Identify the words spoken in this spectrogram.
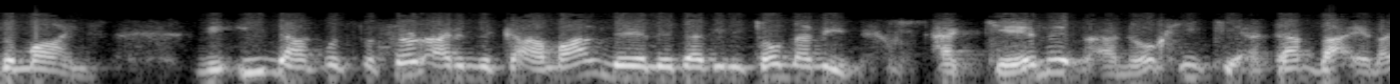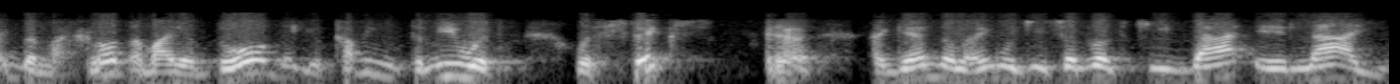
demise. The Idak, what's the third item? The Ka'amal le David. He told David, Hakelev anochi ki atam ba'elai b'machlot. Am I a dog that you're coming to me with, with sticks? Again, the language he said was Kiba elai,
